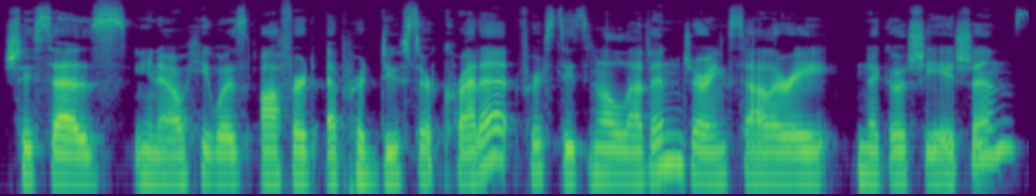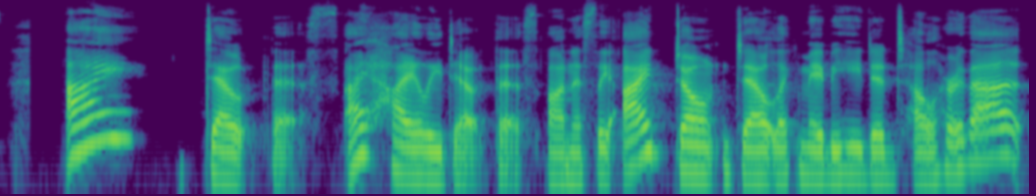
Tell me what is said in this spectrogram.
She says, you know, he was offered a producer credit for season 11 during salary negotiations. I doubt this. I highly doubt this, honestly. I don't doubt, like, maybe he did tell her that.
